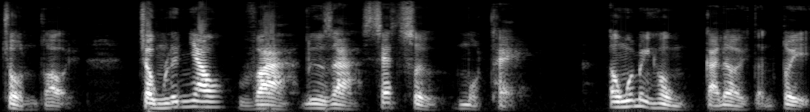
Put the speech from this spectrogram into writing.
trồn tội, chồng lên nhau và đưa ra xét xử một thể. Ông Nguyễn minh Hùng cả đời tận tụy,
